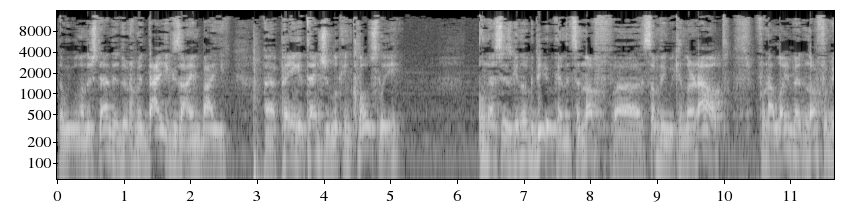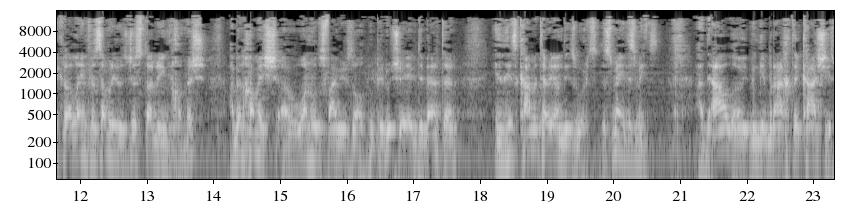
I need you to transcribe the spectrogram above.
that we will understand it durch medayig sein by uh, paying attention looking closely unas is genug diuk, and it's enough uh, something we can learn out for aloymed, not for mikra alein, for somebody who's just studying chumash. Aben chumash, uh, one who's five years old. Bipirusha diverter in his commentary on these words. This means this means ad aloy bin gebrachte kashis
